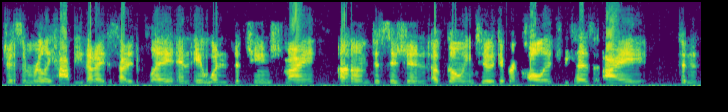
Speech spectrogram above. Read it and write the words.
just am really happy that I decided to play. And it wouldn't have changed my um, decision of going to a different college because I couldn't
